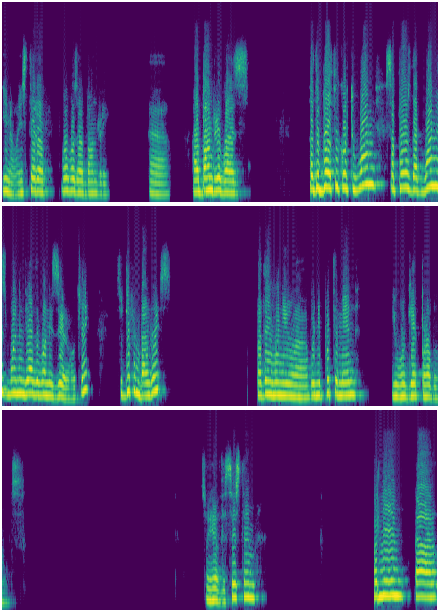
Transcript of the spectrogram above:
you know, instead of what was our boundary? Uh, our boundary was that they're both equal to one. Suppose that one is one and the other one is zero. Okay, so different boundaries. But then when you uh, when you put them in, you will get problems. So you have the system. But then uh,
